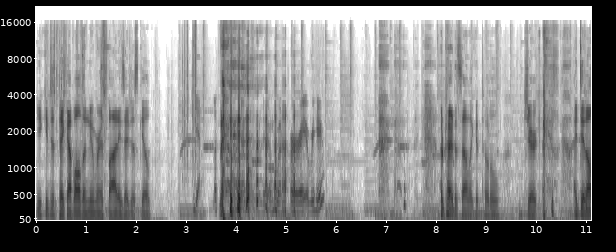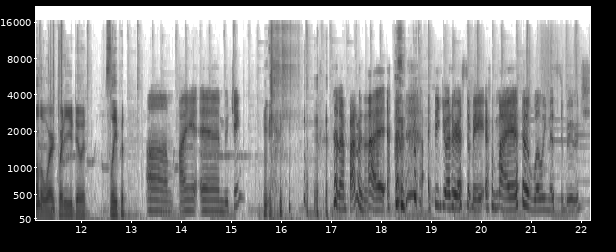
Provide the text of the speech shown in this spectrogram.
you could just pick up all the numerous bodies I just killed. yeah, that's what I'm gonna do. I'm going for right over here. I'm trying to sound like a total jerk. I did all the work. What are you doing? Sleeping? Um, I am mooching, and I'm fine with that. I think you underestimate my willingness to mooch.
